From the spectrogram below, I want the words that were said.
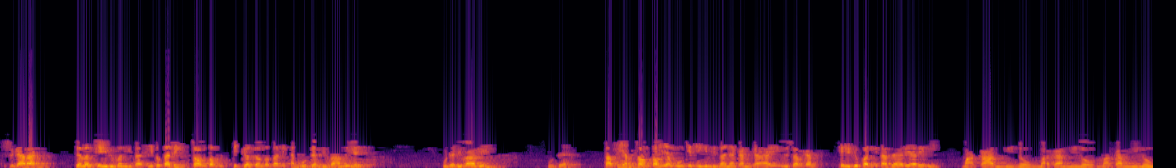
sekarang dalam kehidupan kita itu tadi contoh tiga contoh tadi kan mudah dipahami ya. Mudah dipahami? Mudah. Tapi yang contoh yang mungkin ingin ditanyakan ke misalkan kehidupan kita sehari-hari ini, makan, minum, makan, minum, makan, minum.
